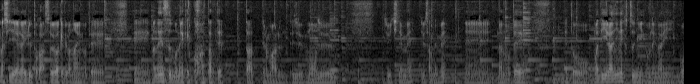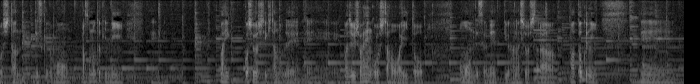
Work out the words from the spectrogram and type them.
まあ、知り合いがいるとかそういうわけではないので、えー、まあ、年数もね結構経ってたっていうのもあるんでもう11年目13年目、えー、なので、えっとまあ、ディーラーにね普通にお願いをしたんですけども、まあ、その時に、えー、まあ、引っ越しをしてきたので、えま住所変更した方がいいと思うんですよねっていう話をしたら、ま、特に、えー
